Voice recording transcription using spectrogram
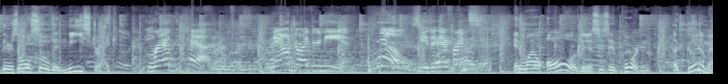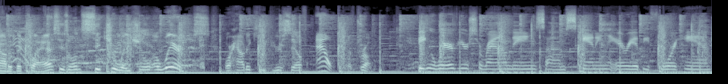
There's also the knee strike, Grab the pad. Now drive your knee in. No! See the difference? and while all of this is important, a good amount of the class is on situational awareness, or how to keep yourself out of trouble. being aware of your surroundings, um, scanning the area beforehand,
